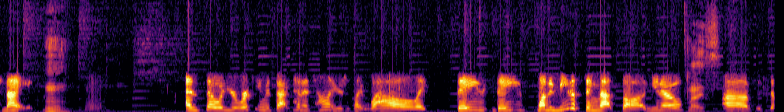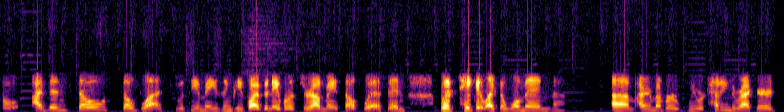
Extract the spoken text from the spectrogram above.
Tonight." mm, And so when you're working with that kind of talent, you're just like, wow, like they they wanted me to sing that song, you know. nice. Uh, so I've been so so blessed with the amazing people I've been able to surround myself with, and with "Take It Like a Woman." Um, I remember we were cutting the record,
